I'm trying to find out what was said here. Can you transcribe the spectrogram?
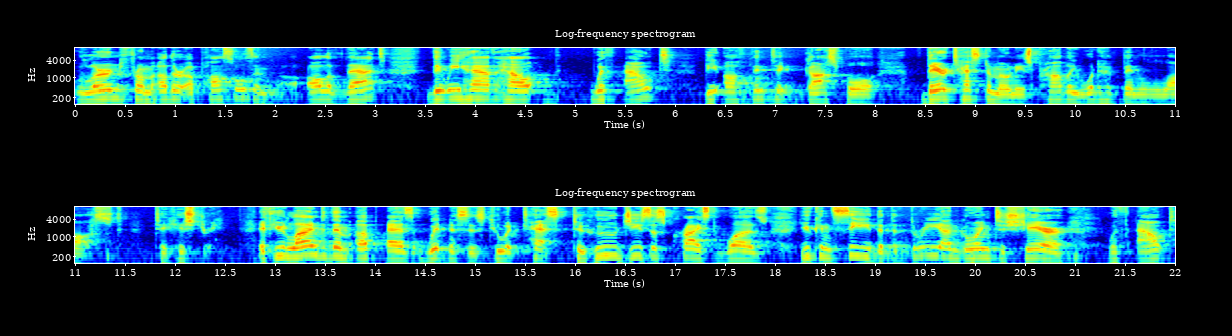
learned from other apostles and all of that, that we have how without the authentic gospel, their testimonies probably would have been lost to history. If you lined them up as witnesses to attest to who Jesus Christ was, you can see that the three I'm going to share without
